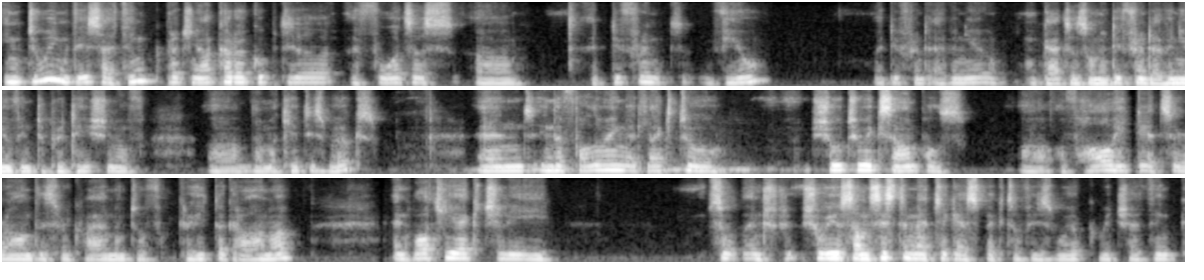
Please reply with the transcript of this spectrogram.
In doing this, I think Prajnakaragupta affords us uh, a different view, a different avenue, guides us on a different avenue of interpretation of uh, Dharmakirti's works. And in the following, I'd like to show two examples of how he gets around this requirement of Grihita Grahana and what he actually, so and show you some systematic aspects of his work, which I think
